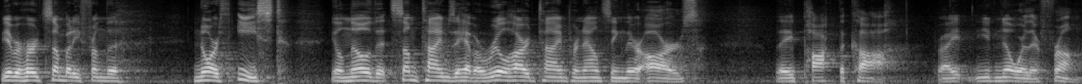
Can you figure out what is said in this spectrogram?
You ever heard somebody from the Northeast? You'll know that sometimes they have a real hard time pronouncing their R's. They pock the ka, right? You'd know where they're from.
